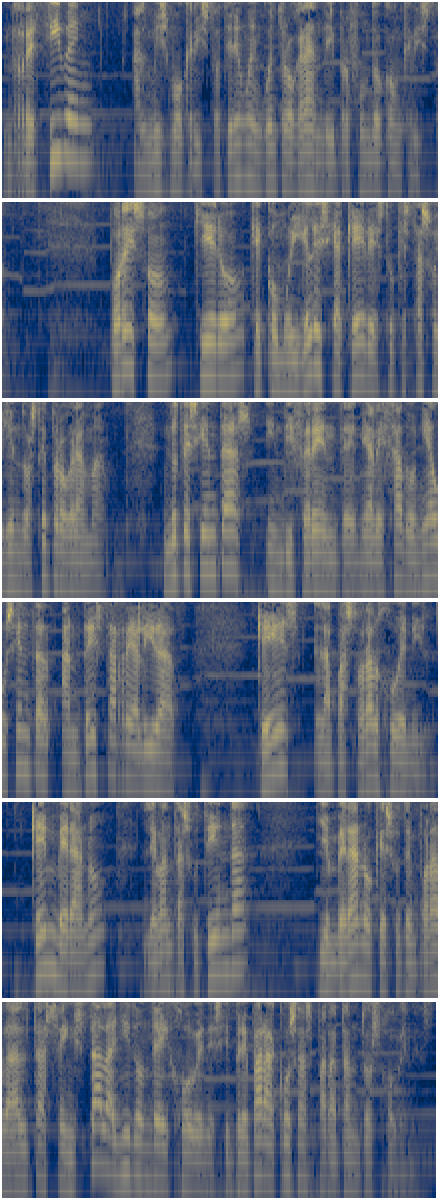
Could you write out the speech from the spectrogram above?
reciben al mismo Cristo, tienen un encuentro grande y profundo con Cristo. Por eso quiero que como iglesia que eres tú que estás oyendo este programa, no te sientas indiferente, ni alejado, ni ausente ante esta realidad que es la pastoral juvenil, que en verano levanta su tienda y en verano, que es su temporada alta, se instala allí donde hay jóvenes y prepara cosas para tantos jóvenes.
